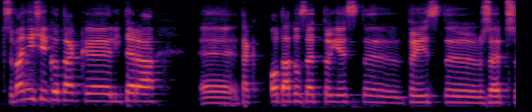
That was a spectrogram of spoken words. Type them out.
trzymanie się go tak e, litera e, tak od A do Z to jest, e, to jest rzecz,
